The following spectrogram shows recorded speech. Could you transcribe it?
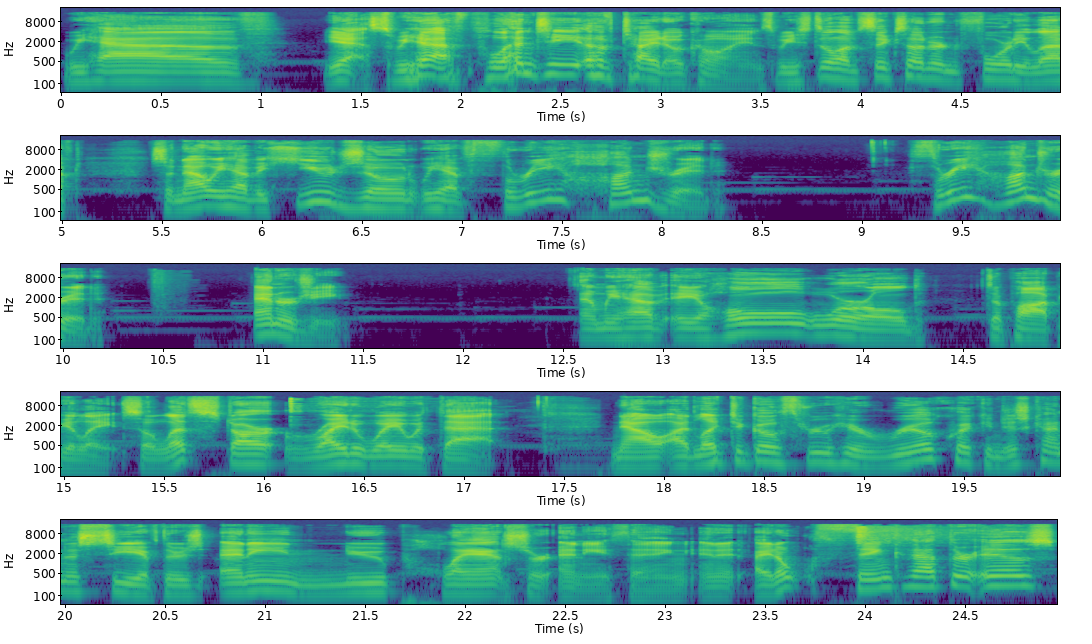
We have, yes, we have plenty of Tyto coins. We still have 640 left. So now we have a huge zone. We have 300, 300 energy. And we have a whole world to populate. So let's start right away with that. Now, I'd like to go through here real quick and just kind of see if there's any new plants or anything. And it, I don't think that there is,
